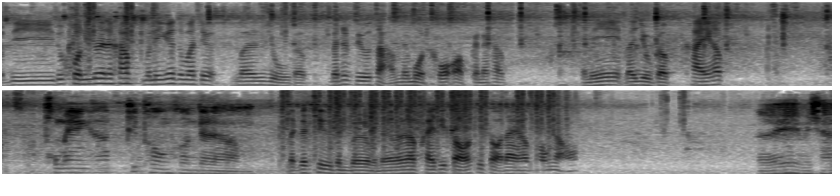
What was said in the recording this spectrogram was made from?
วัสดีทุกคนด้วยนะครับ วันนี้ก็จะมาเจอมาอยู่กับ Battlefield 3 ในโหมดโคออปกันนะครับ อันนี้เราอยู่กับใครครับ ผมเองครับ พี่พงษ์คนเดิม แล้วก็ชื่อเป็นเบอร์เหมือนเดิมนะครับ ใครติดต่อก็ติดต่อได้ครับเขาเหงาเอ้ย ไม่ใช่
